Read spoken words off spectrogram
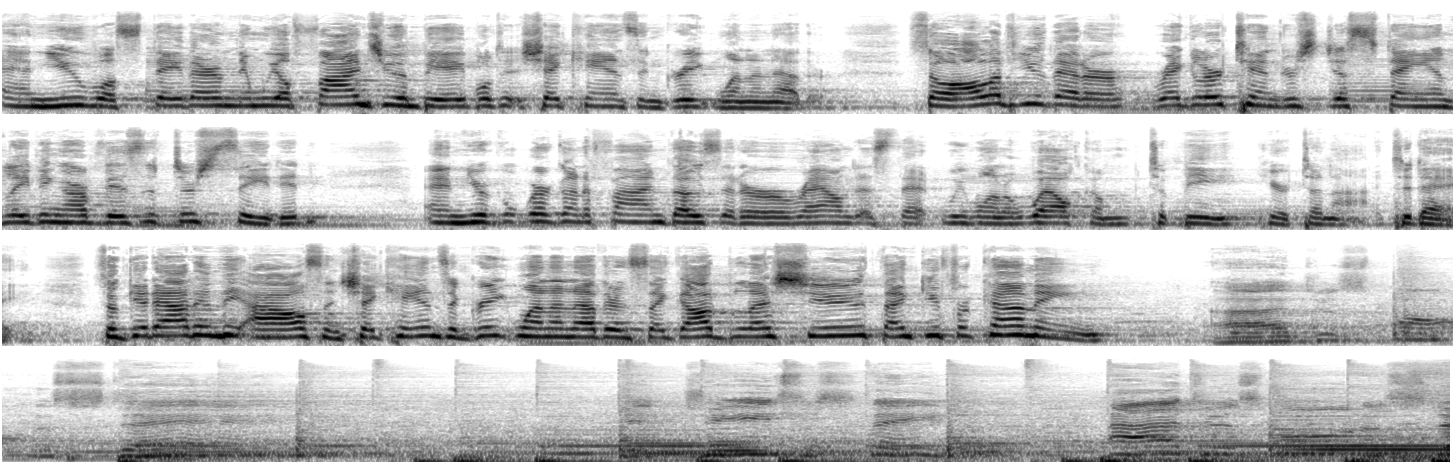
And you will stay there, and then we'll find you and be able to shake hands and greet one another. So, all of you that are regular attenders, just stand, leaving our visitors seated. And we're going to find those that are around us that we want to welcome to be here tonight, today. So get out in the aisles and shake hands and greet one another and say, God bless you. Thank you for coming. I just want to stand in Jesus' name. I just want to stand.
